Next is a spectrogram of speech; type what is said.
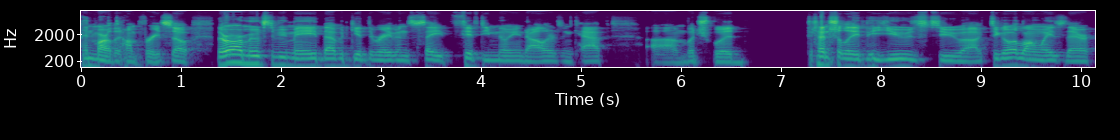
and Marlon Humphrey. So there are moves to be made that would give the Ravens, say, $50 million in cap, um, which would potentially be used to uh, to go a long ways there.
